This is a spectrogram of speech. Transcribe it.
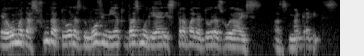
É uma das fundadoras do Movimento das Mulheres Trabalhadoras Rurais, as Margaridas.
